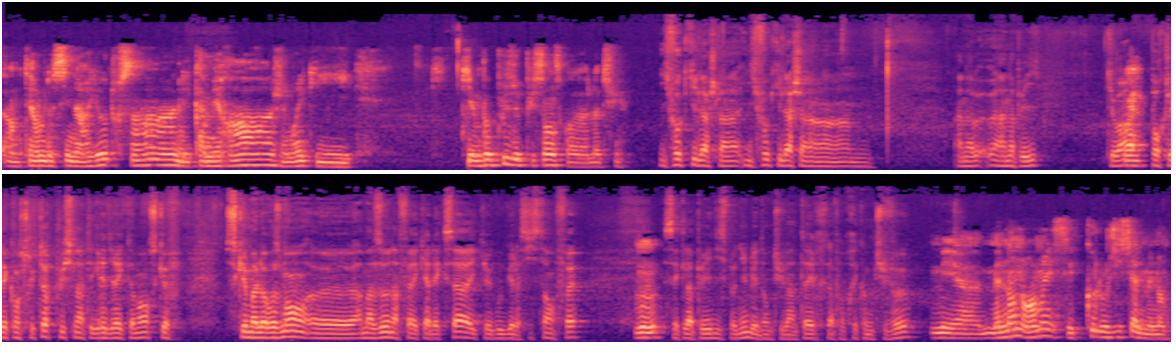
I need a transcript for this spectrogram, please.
en termes de scénario, tout ça, les caméras, j'aimerais qu'il y ait un peu plus de puissance là-dessus. Il faut qu'il lâche, la- il faut qu'il lâche un, un, un API, tu vois, Ouais. pour que les constructeurs puissent l'intégrer directement. Ce que, ce que malheureusement euh, Amazon a fait avec Alexa et que Google Assistant fait, Mhm. c'est que l'API est disponible et donc tu l'intègres à peu près comme tu veux. Mais euh, maintenant, normalement, c'est que logiciel maintenant.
